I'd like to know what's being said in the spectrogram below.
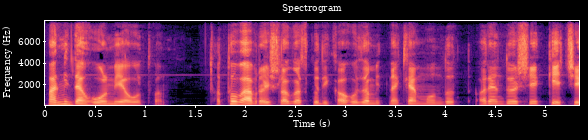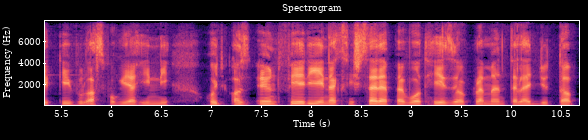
Már minden holmia ott van. Ha továbbra is ragaszkodik ahhoz, amit nekem mondott, a rendőrség kétségkívül azt fogja hinni, hogy az ön férjének is szerepe volt Hazel Clementel együtt a...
